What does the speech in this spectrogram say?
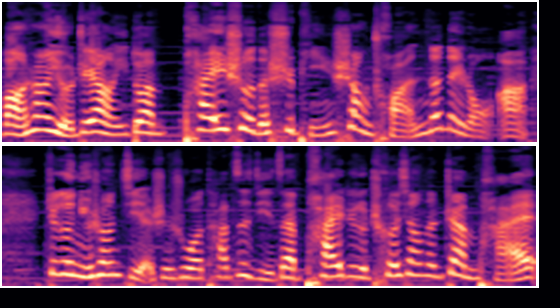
网上有这样一段拍摄的视频上传的内容啊，这个女生解释说她自己在拍这个车厢的站牌，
